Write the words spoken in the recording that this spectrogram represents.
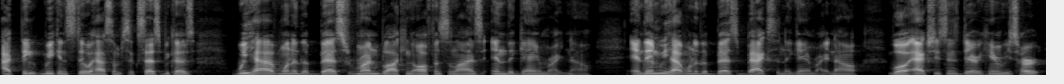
I think we can still have some success because – we have one of the best run blocking offensive lines in the game right now. And then we have one of the best backs in the game right now. Well, actually, since Derrick Henry's hurt,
